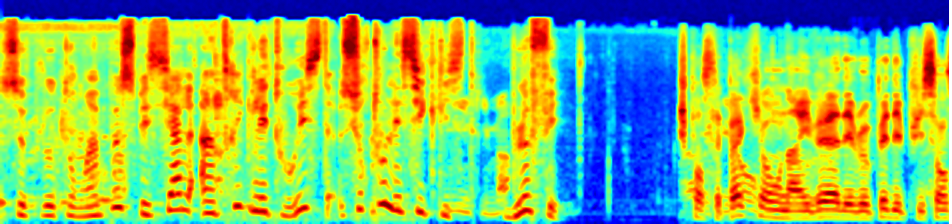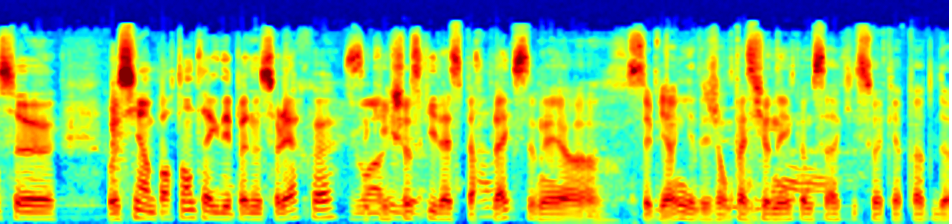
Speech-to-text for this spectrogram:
Ce peloton un peu spécial intrigue les touristes, surtout les cyclistes, bluffés. Je pensais pas qu'on arrivait à développer des puissances euh, aussi importantes avec des panneaux solaires. C'est quelque chose qui laisse perplexe, mais euh, c'est bien, il y a des gens passionnés comme ça qui soient capables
